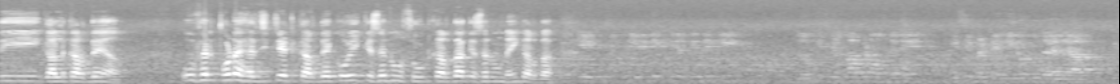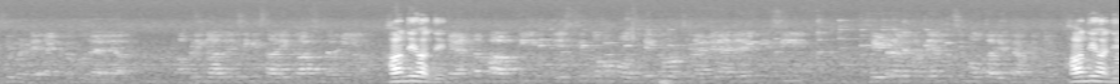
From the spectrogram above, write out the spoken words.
ਦੀ ਗੱਲ ਕਰਦੇ ਆ ਉਹ ਫਿਰ ਥੋੜਾ ਹੈਜ਼ਿਟੇਟ ਕਰਦੇ, ਕੋਈ ਕਿਸੇ ਨੂੰ ਸੂਟ ਕਰਦਾ, ਕਿਸੇ ਨੂੰ ਨਹੀਂ ਕਰਦਾ। ਹਾਂਜੀ ਹਾਂਜੀ। ਥੀਏਟਰ ਵਾਲੇ ਬੰਦੇ ਨੂੰ ਤੁਸੀਂ ਮੌਕਾ ਦਿੱਤਾ ਆਪਣੇ ਚ ਹਾਂਜੀ ਹਾਂਜੀ।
